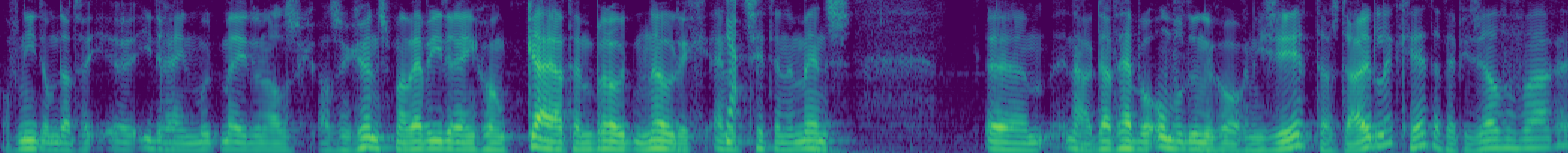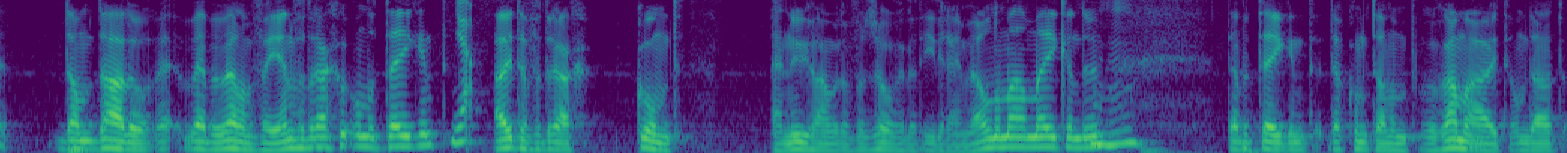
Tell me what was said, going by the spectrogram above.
of niet omdat we uh, iedereen moet meedoen als, als een gunst, maar we hebben iedereen gewoon keihard en brood nodig en ja. het zit in een mens. Um, nou, dat hebben we onvoldoende georganiseerd, dat is duidelijk, hè? dat heb je zelf ervaren. Dan, daardoor, we hebben wel een VN-verdrag ondertekend. Ja. Uit het verdrag komt, en nu gaan we ervoor zorgen dat iedereen wel normaal mee kan doen. Mm -hmm Dat betekent, daar komt dan een programma uit, omdat,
